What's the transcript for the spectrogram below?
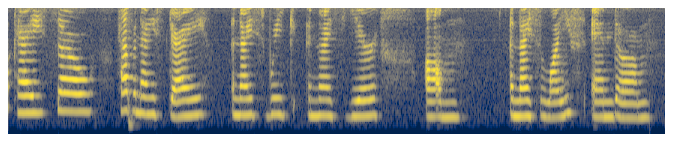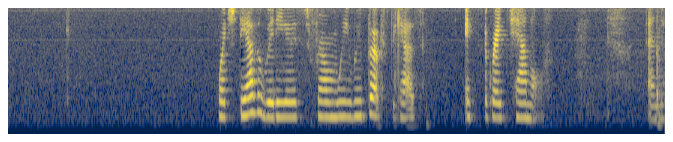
Okay, so have a nice day, a nice week, a nice year, um, a nice life, and um watch the other videos from WeReadBooks because it's a great channel. And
